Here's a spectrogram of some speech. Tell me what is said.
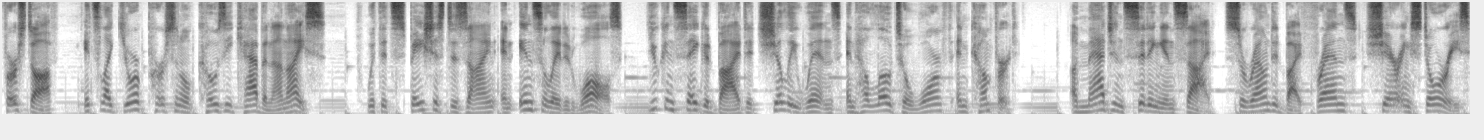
First off, it's like your personal cozy cabin on ice. With its spacious design and insulated walls, you can say goodbye to chilly winds and hello to warmth and comfort. Imagine sitting inside, surrounded by friends, sharing stories,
